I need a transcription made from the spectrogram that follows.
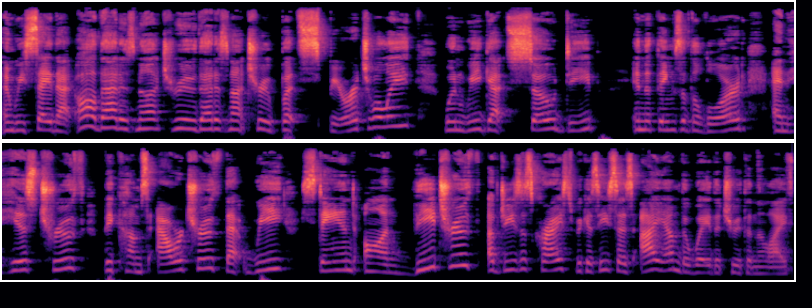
And we say that, oh, that is not true. That is not true. But spiritually, when we get so deep in the things of the Lord and his truth becomes our truth that we stand on the truth of Jesus Christ because he says, I am the way, the truth, and the life.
